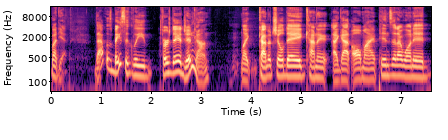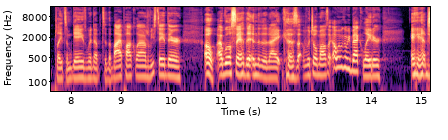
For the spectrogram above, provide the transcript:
but yeah, that was basically first day of Gen Con. Like kind of chill day, kind of. I got all my pins that I wanted. Played some games. Went up to the BIPOC lounge. We stayed there. Oh, I will say at the end of the night because we told mom I was like, oh, we're gonna be back later, and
